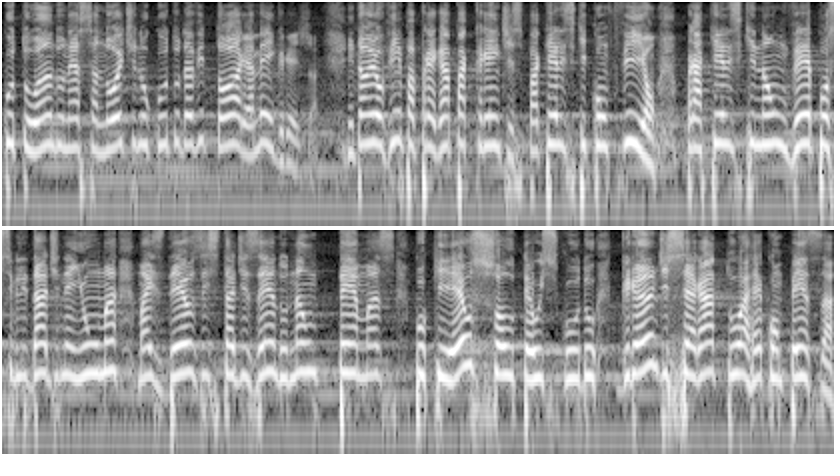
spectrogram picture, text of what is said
cultuando nessa noite no culto da vitória. Amém, igreja? Então eu vim para pregar para crentes, para aqueles que confiam, para aqueles que não vê possibilidade nenhuma, mas Deus está dizendo dizendo: Não temas, porque eu sou o teu escudo, grande será a tua recompensa.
